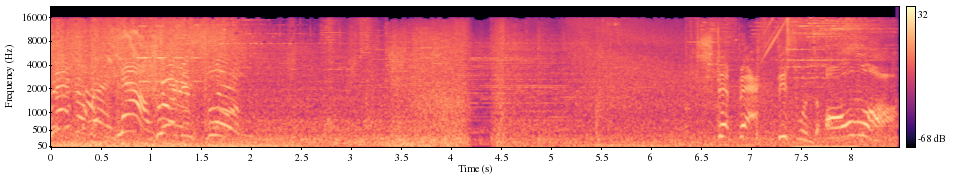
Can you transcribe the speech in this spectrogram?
Mega Ray! Now! Dragon Form! Step back. This one's all law.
